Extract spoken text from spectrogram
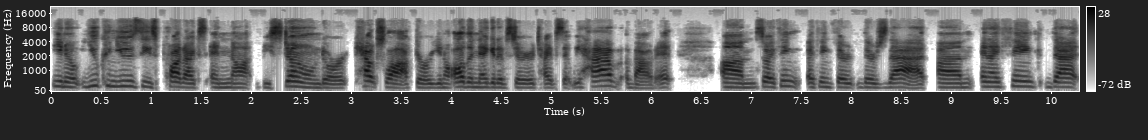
you know you can use these products and not be stoned or couch locked or you know all the negative stereotypes that we have about it um, so i think i think there there's that um, and i think that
